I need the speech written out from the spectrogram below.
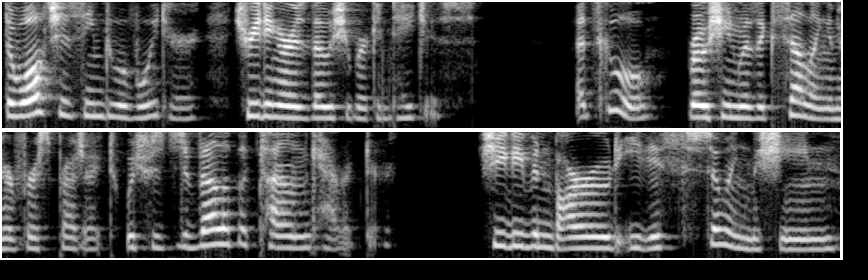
the Walshes seemed to avoid her, treating her as though she were contagious. At school, Roisin was excelling in her first project, which was to develop a clown character. She'd even borrowed Edith's sewing machine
